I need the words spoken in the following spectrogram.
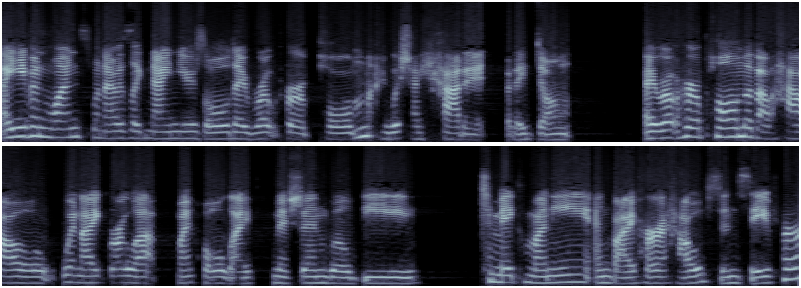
I even once, when I was like nine years old, I wrote her a poem. I wish I had it, but I don't. I wrote her a poem about how when I grow up, my whole life mission will be to make money and buy her a house and save her.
